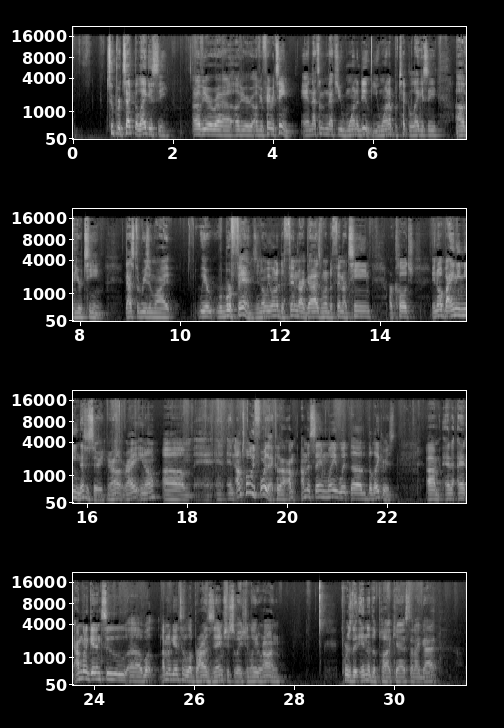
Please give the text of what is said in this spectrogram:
to protect the legacy of your uh, of your of your favorite team, and that's something that you want to do. You want to protect the legacy of your team. That's the reason why we're we're fans. You know, we want to defend our guys. We want to defend our team, our coach. You know, by any means necessary. You know, right? You know, um, and, and I'm totally for that because I'm I'm the same way with uh, the Lakers. Um, and and I'm gonna get into uh, what I'm gonna get into the LeBron James situation later on, towards the end of the podcast that I got,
